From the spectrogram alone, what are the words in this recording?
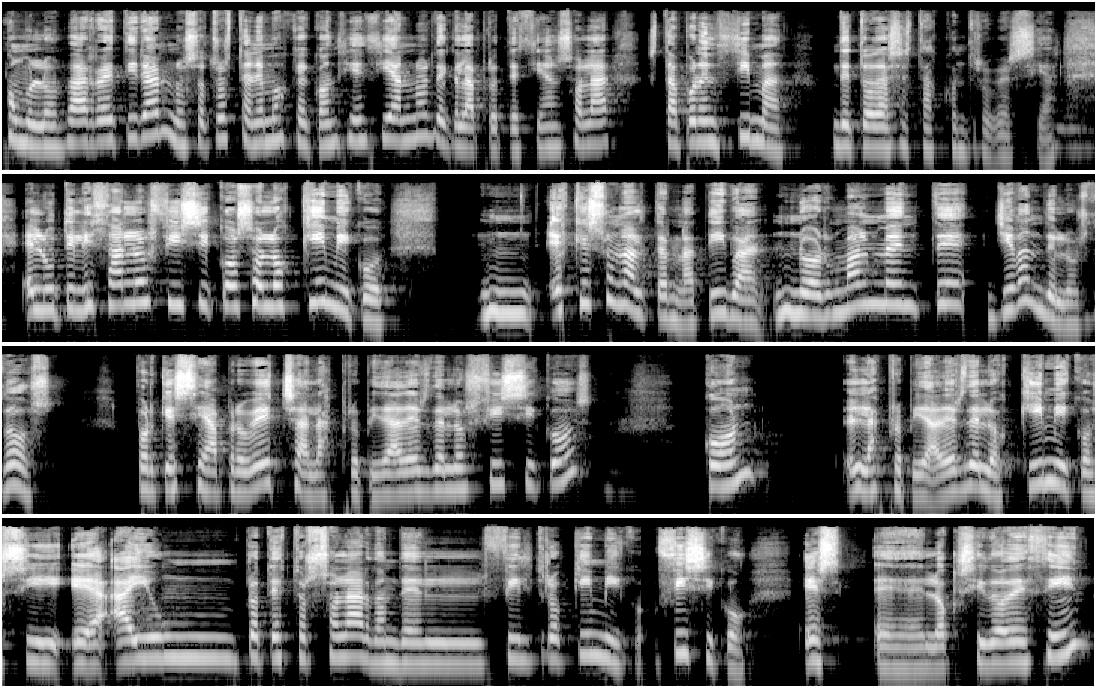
como los va a retirar, nosotros tenemos que concienciarnos de que la protección solar está por encima de todas estas controversias. El utilizar los físicos o los químicos mm, es que es una alternativa. Normalmente llevan de los dos, porque se aprovecha las propiedades de los físicos con las propiedades de los químicos. Si eh, hay un protector solar donde el filtro químico físico es eh, el óxido de zinc,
